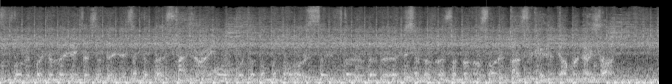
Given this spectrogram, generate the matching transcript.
decomposed Such slowly regulating Fascinating and the best measuring All with the Safe through the minute Shut the best under the sun Intoxicated domination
